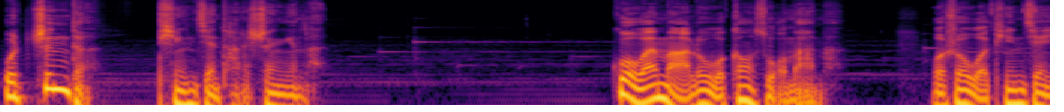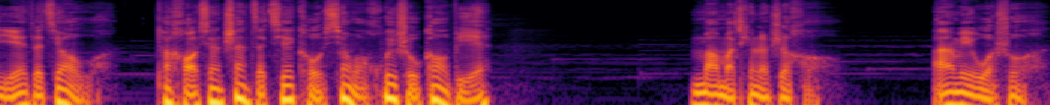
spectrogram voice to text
我真的听见他的声音了。过完马路，我告诉我妈妈，我说我听见爷爷在叫我，他好像站在街口向我挥手告别。妈妈听了之后，安慰我说：“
